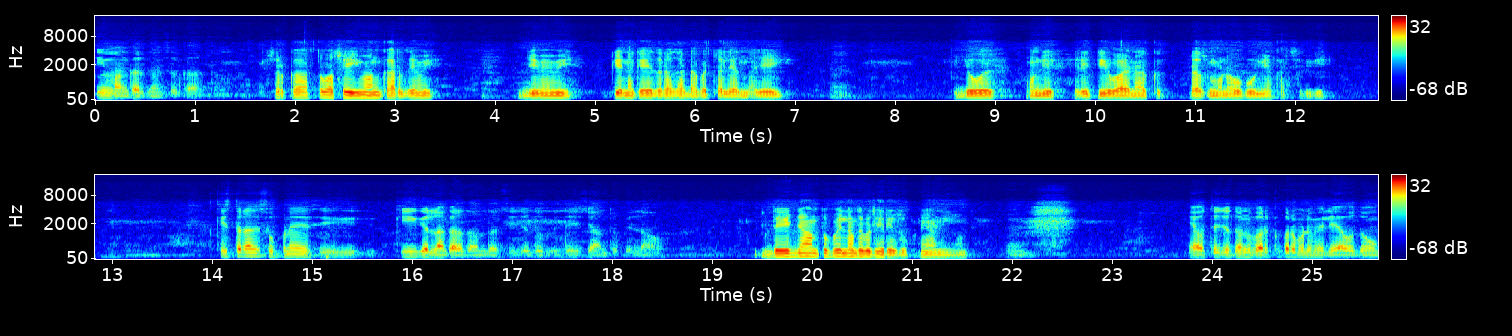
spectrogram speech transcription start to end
ਕੀ ਮੰਗ ਕਰਦੇ ਹੋ ਸਰਕਾਰ ਤੋਂ? ਸਰਕਾਰ ਤੋਂ ਬਸ ਇਹੀ ਮੰਗ ਕਰਦੇ ਆ ਵੀ ਜਿਵੇਂ ਵੀ ਕਿਸੇ ਨਾ ਕਿਸੇ ਤਰ੍ਹਾਂ ਸਾਡਾ ਬੱਚਾ ਲਿਆਂਦਾ ਜਾਏ ਜੀ। ਹੂੰ। ਜੋ ਉਹਦੀ ਰੀਤੀ ਰਿਵਾਜ ਨਾਲ ਕ- ਰਸਮਾਂ ਨੇ ਉਹ ਪੂਰੀਆਂ ਕਰ ਸਕੀਏ। ਕਿਸ ਤਰ੍ਹਾਂ ਦੇ ਸੁਪਨੇ ਸੀ? ਕੀ ਗੱਲਾਂ ਕਰਦਾ ਹੁੰਦਾ ਸੀ ਜਦੋਂ ਵਿਦੇਸ਼ ਜਾਣ ਤੋਂ ਪਹਿਲਾਂ ਉਹ? ਦੇਸ਼ ਜਾਣ ਤੋਂ ਪਹਿਲਾਂ ਤਾਂ ਬਥੇਰੇ ਸੁਪਨੇ ਆਣੀ ਹੁੰਦੇ ਹੂੰ। ਜਾਂ ਉੱਥੇ ਜਦੋਂ ਉਹਨੂੰ ਵਰਕ ਪਰਮਿਟ ਮਿਲਿਆ ਉਦੋਂ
